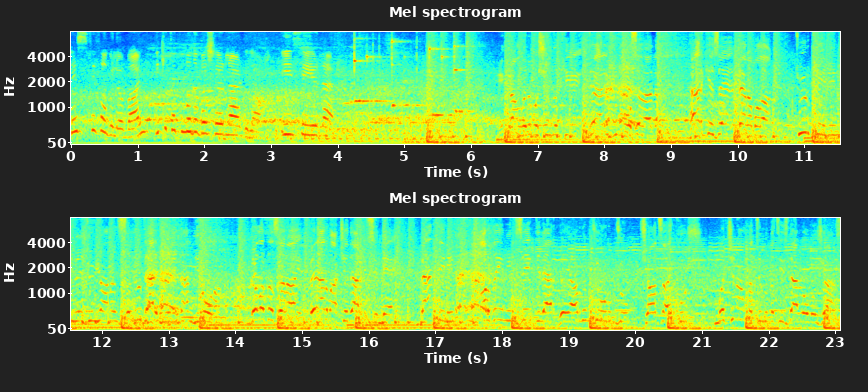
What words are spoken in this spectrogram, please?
PES FIFA Global iki takıma da başarılar diler. İyi seyirler. Ekranları başındaki değerli futbol severler, herkese merhabalar. Türkiye'nin ve dünyanın sayılı derbilerinden biri olan Galatasaray Fenerbahçe derbisinde bendenin Arda Emin Zevkliler ve yardımcı yorumcum Çağatay Kuş maçın anlatımında sizlerle olacağız.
